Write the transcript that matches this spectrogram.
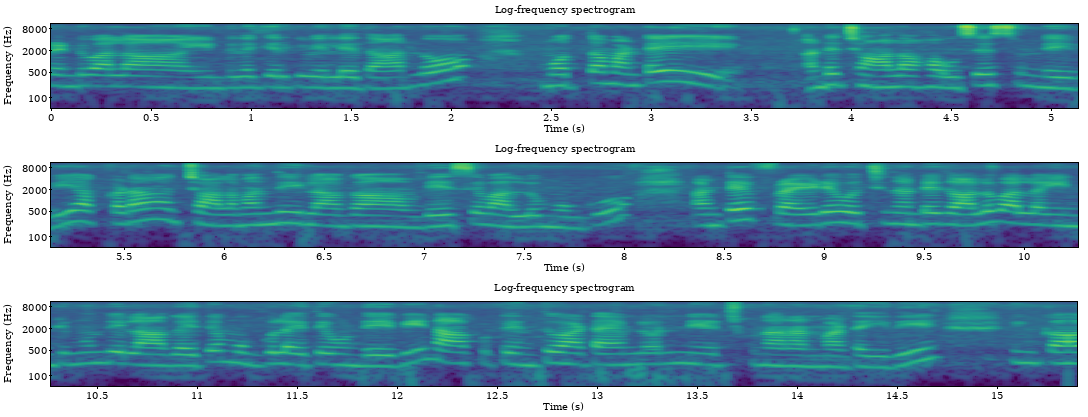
ఫ్రెండ్ వాళ్ళ ఇంటి దగ్గరికి వెళ్ళే దారిలో మొత్తం అంటే అంటే చాలా హౌసెస్ ఉండేవి. అక్కడ చాలామంది ఇలాగా వేసేవాళ్ళు ముగ్గు. అంటే ఫ్రైడే వచ్చిందంటే చాలు వాళ్ళ ఇంటి ముందు ఇలాగైతే ముగ్గులు అయితే ఉండేవి. నాకు టెన్త్ ఆ టైంలోనే నేర్చుకున్నాను అనమాట ఇది. ఇంకా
